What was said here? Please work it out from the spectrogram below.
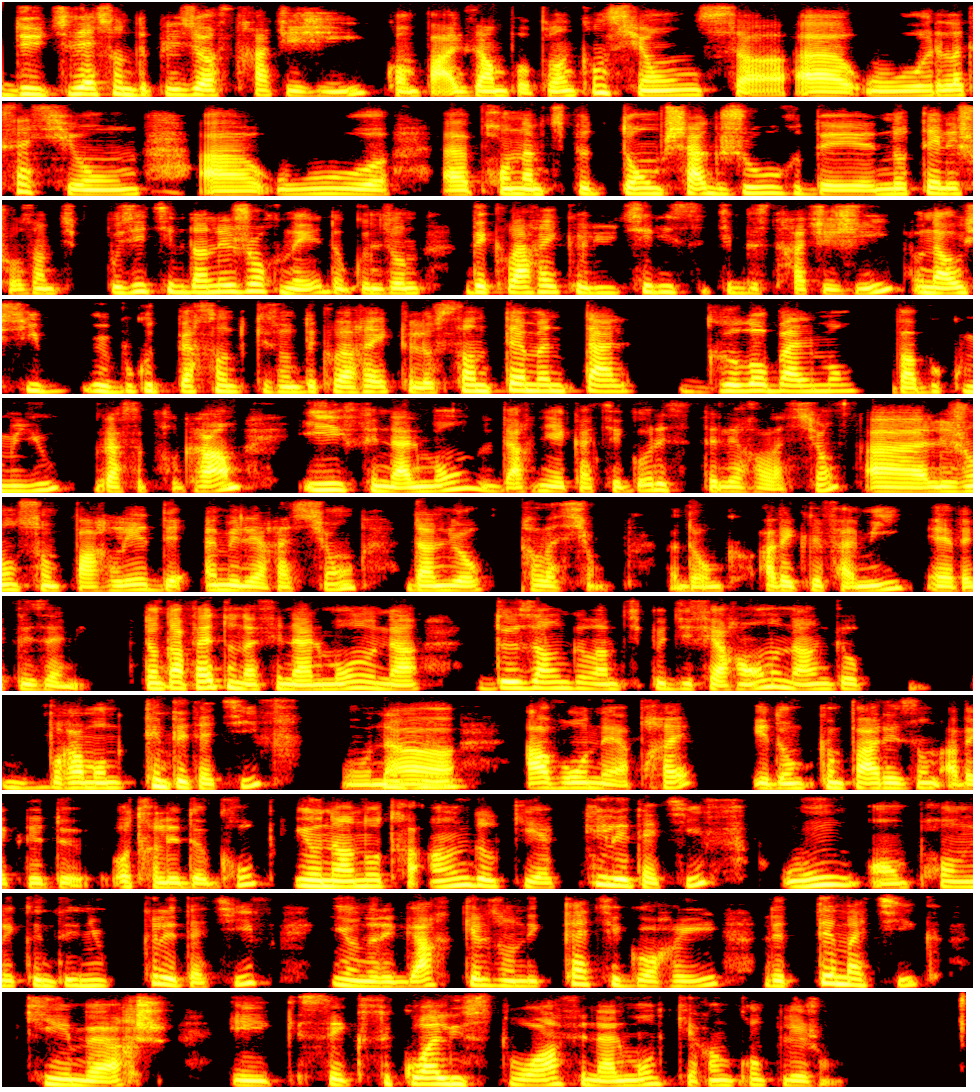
l'utilisation de plusieurs stratégies, comme par exemple le plan conscience euh, ou relaxation euh, ou euh, prendre un petit peu de temps chaque jour de noter les choses un petit peu positives dans les journées. Donc, ils ont déclaré qu'ils utilisent ce type de stratégie. On a aussi eu beaucoup de personnes qui ont déclaré que le santé mentale globalement va beaucoup mieux grâce au programme. Et finalement, la dernière catégorie, c'était les relations. Euh, les gens sont parlé d'amélioration dans leurs relations, donc avec les familles et avec les amis. Donc en fait, on a finalement, on a deux angles un petit peu différents. On a un angle vraiment quantitatif. On a mm-hmm. avant et après. Et donc, comparaison avec les deux, entre les deux groupes. Et on a un autre angle qui est qualitatif, où on prend les contenus qualitatifs et on regarde quelles sont les catégories, les thématiques qui émergent et c'est quoi l'histoire finalement qui rencontre les gens.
